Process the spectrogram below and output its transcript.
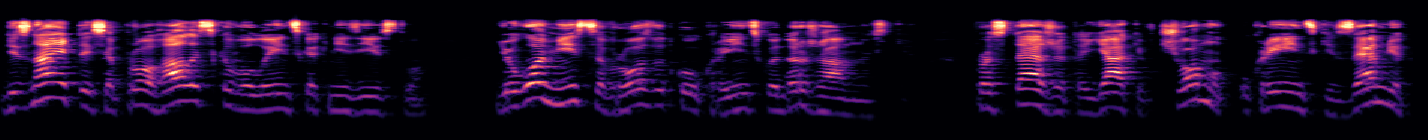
Дізнаєтеся про Галицьке Волинське князівство, його місце в розвитку української державності, простежите, як і в чому українські землі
